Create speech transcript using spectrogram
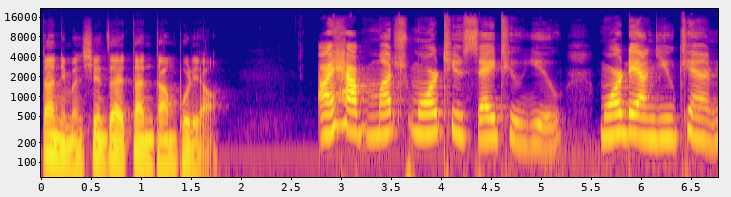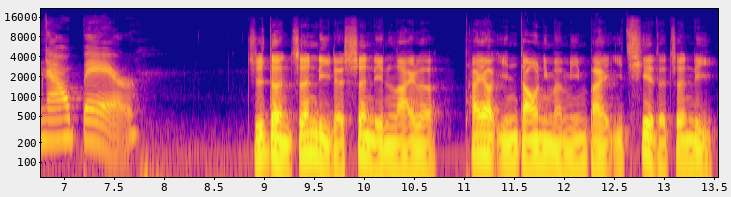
但你们现在担当不了。 I have much more to say to you, more than you can now bear. 只等真理的圣灵来了，他要引导你们明白一切的真理，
